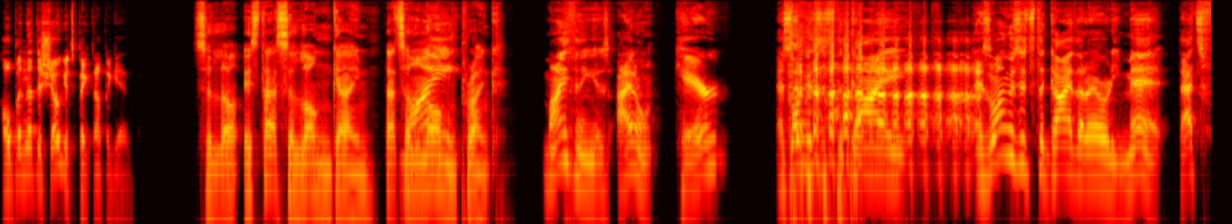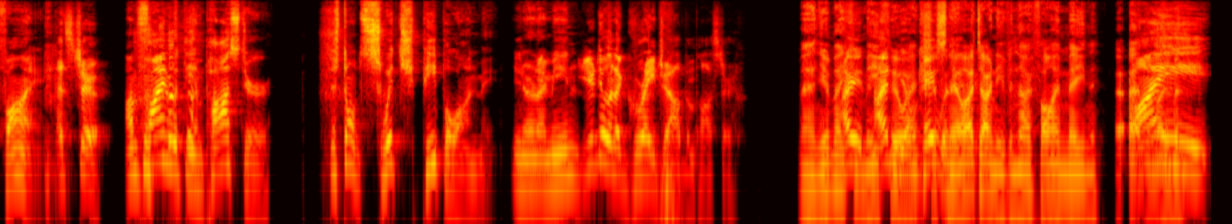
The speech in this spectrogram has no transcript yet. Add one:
hoping that the show gets picked up again. It's a long. It's that's a long game. That's a My- long prank. My thing is, I don't care as long as it's the guy. As long as it's the guy that I already met, that's fine. That's true. I'm fine with the imposter. Just don't switch people on me. You know what I mean? You're doing a great job, imposter. Man, you're making I'd- me I'd feel okay anxious with now. it. I don't even know if I'm mean at, at the moment. I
